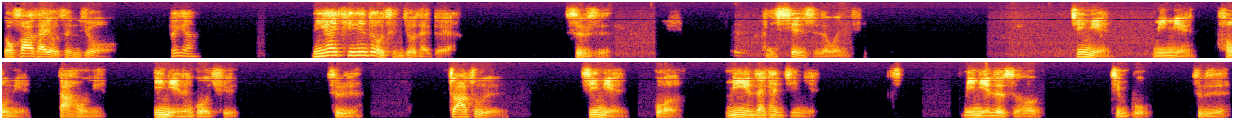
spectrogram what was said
有发财有成就，对呀，你应该天天都有成就才对啊，是不是？很现实的问题。今年、明年、后年、大后年，一年能过去，是不是？抓住人。今年过了，明年再看今年，明年的时候进步是不是？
